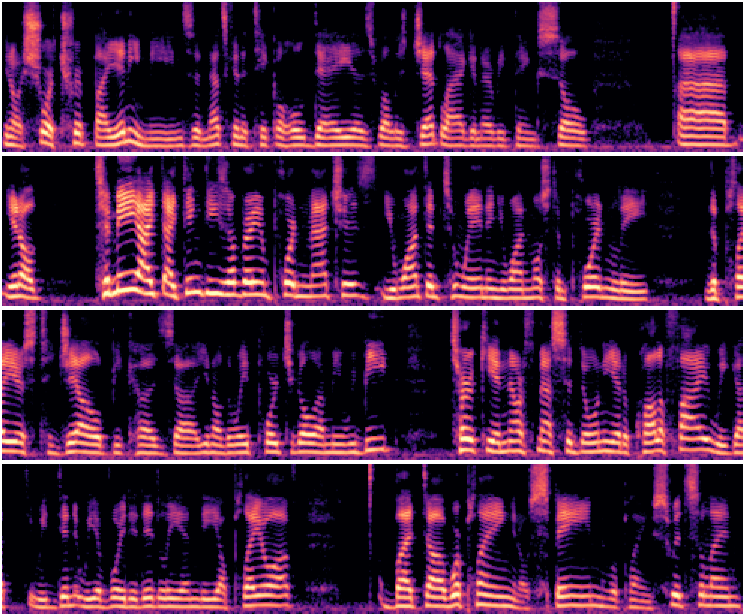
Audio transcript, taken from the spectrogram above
you know, a short trip by any means, and that's going to take a whole day as well as jet lag and everything. So, uh, you know, to me, I, I think these are very important matches. You want them to win, and you want, most importantly, the players to gel because, uh, you know, the way Portugal, I mean, we beat Turkey and North Macedonia to qualify. We got, we didn't, we avoided Italy in the uh, playoff. But uh, we're playing, you know, Spain. We're playing Switzerland.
